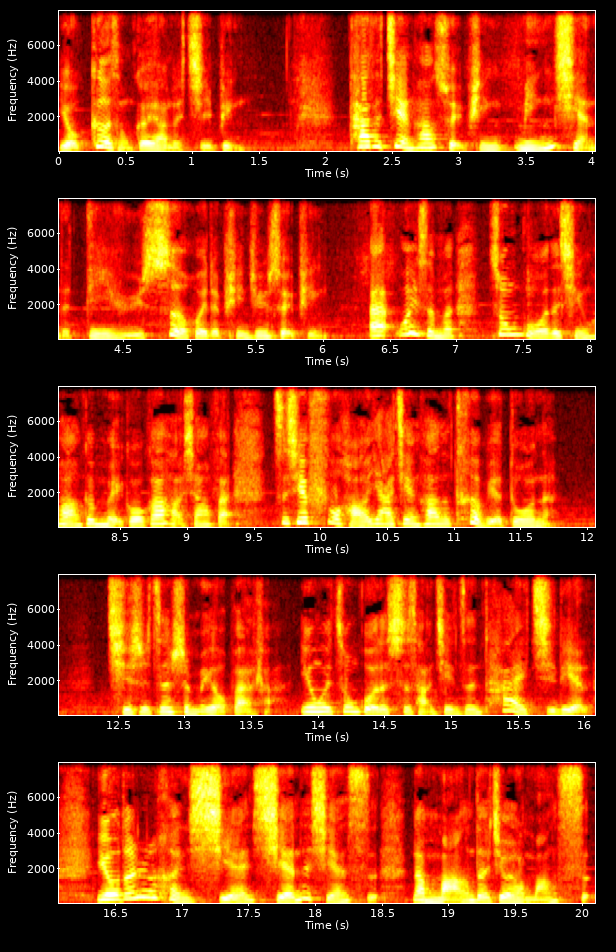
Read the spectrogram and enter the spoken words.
有各种各样的疾病。他的健康水平明显的低于社会的平均水平。哎，为什么中国的情况跟美国刚好相反？这些富豪亚健康的特别多呢？其实真是没有办法，因为中国的市场竞争太激烈了。有的人很闲，闲的闲死，那忙的就要忙死。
